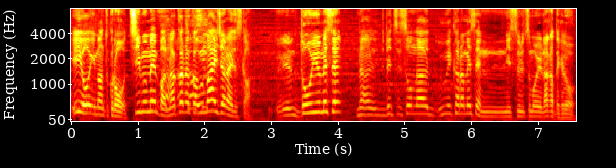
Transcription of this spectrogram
いいよ今のところ。チームメンバーなかなかうまいじゃないですか。どういう目線？な別にそんな上から目線にするつもりなかったけど。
